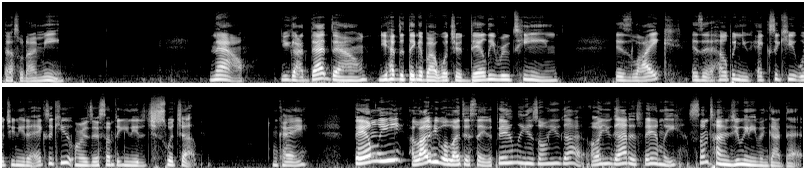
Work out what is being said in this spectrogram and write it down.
That's what I mean. Now, you got that down, you have to think about what your daily routine is like. Is it helping you execute what you need to execute, or is there something you need to switch up? Okay. Family, a lot of people like to say the family is all you got. All you got is family. Sometimes you ain't even got that.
